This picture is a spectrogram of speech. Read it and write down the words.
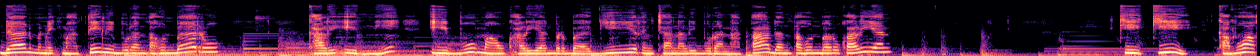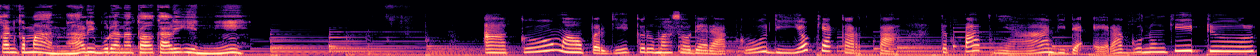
dan menikmati liburan tahun baru. Kali ini, ibu mau kalian berbagi rencana liburan Natal dan tahun baru kalian. Kiki, kamu akan ke mana liburan Natal kali ini? Mau pergi ke rumah saudaraku di Yogyakarta tepatnya di daerah Gunung Kidul.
